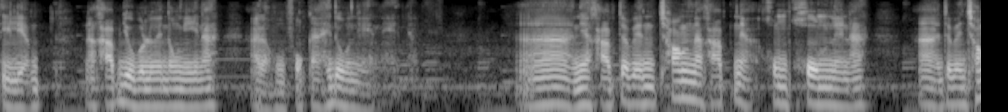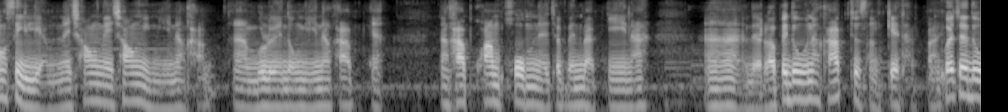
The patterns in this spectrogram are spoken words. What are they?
สี่เหลี่ยมนะครับ อยู่บริเวณตรงนี้นะอ่าเดี๋ยวผมโฟกัสให้ดูนี่นี่นี่อ่าเนี่ยครับจะเป็นช่องนะครับเนี่ยคมๆเลยนะอ่าจะเป็นช่องสี่เหลี่ยมในช่องในช่องอย่างนี้นะครับอ่าบริเวณตรงนี้นะครับเนี่ยนะครับ ความคมเนี่ยจะเป็นแบบนี้นะ อ่าเดี๋ยวเราไปดูนะครับ จุดสังเกตถัดไปก็จะดู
